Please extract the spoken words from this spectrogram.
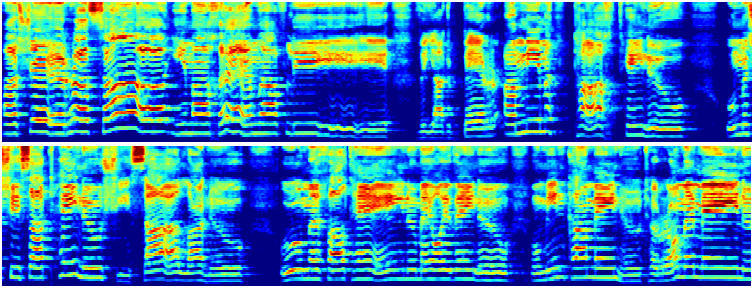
אשר עשה עמכם להפליא וידבר עמים תחתנו ומשיסתנו שיסה לנו ומפלתנו מאויבינו ומנקמנו תרוממנו.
